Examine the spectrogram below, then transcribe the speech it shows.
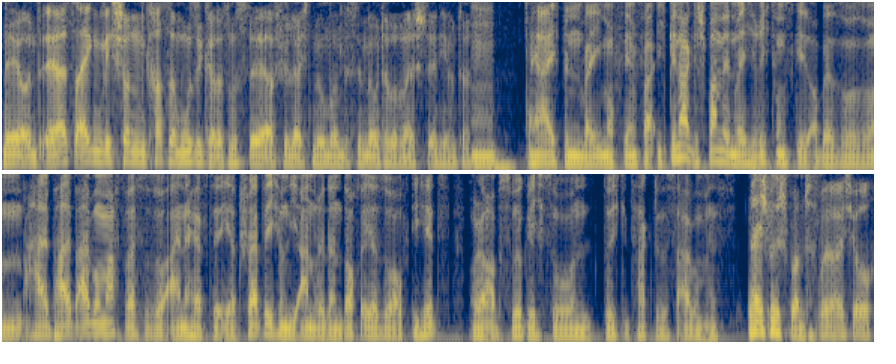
Nee, und er ist eigentlich schon ein krasser Musiker, das müsste er vielleicht nur mal ein bisschen mehr unter Beweis stellen hier unter. Ja, ich bin bei ihm auf jeden Fall. Ich bin halt gespannt, in welche Richtung es geht. Ob er so, so ein Halb-Halb-Album macht, weißt du, so eine Hälfte eher trappig und die andere dann doch eher so auf die Hits. Oder ob es wirklich so ein durchgetaktetes Album ist. Ja, ich bin gespannt. Oh ja, ich auch.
